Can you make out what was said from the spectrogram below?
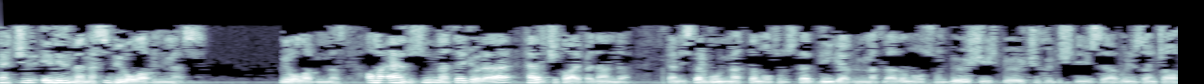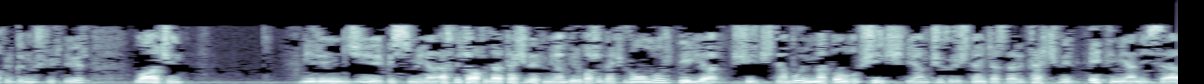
təkfir edilməməsi bir ola bilməz bir ola bilməz. Amma əhl-i sünnətə görə hər iki tayfədən də, yəni istər bu ümmətdən olsun, istər digər ümmətlərdən olsun, böyük şirk, böyük küfür işləyirsə, bu insan kafirdir, müşrikdir. Lakin birinci qismi, yəni əsli kafirləri təşkil etməyən birbaşa təkfir olunur, digər şirk işləyən, bu ümmətdən olub şirk işləyən, küfür işləyən kəsləri təkfir etməyən isə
